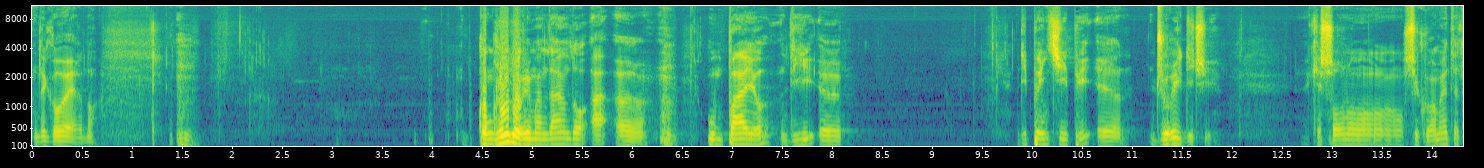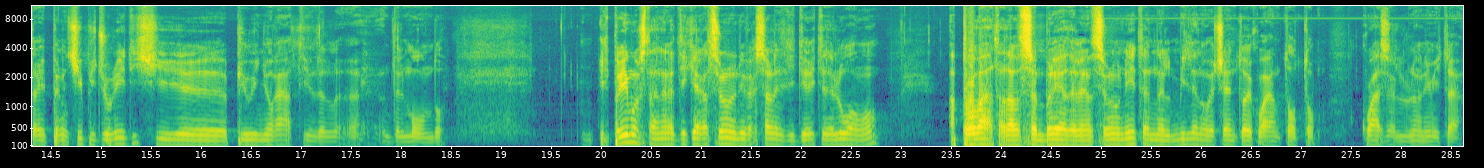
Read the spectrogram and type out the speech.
del, governo. Concludo rimandando a uh, un paio di, uh, di principi giuridici che sono sicuramente tra i principi giuridici più ignorati del, del mondo. Il primo sta nella Dichiarazione universale dei diritti dell'uomo, approvata dall'Assemblea delle Nazioni Unite nel 1948, quasi all'unanimità.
